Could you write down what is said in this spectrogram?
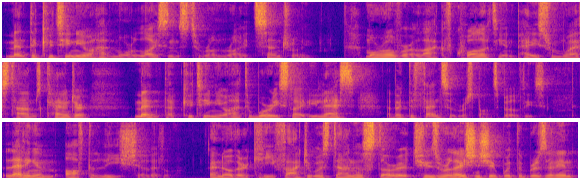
meant that Coutinho had more license to run right centrally. Moreover, a lack of quality and pace from West Ham's counter meant that Coutinho had to worry slightly less about defensive responsibilities letting him off the leash a little. Another key factor was Daniel Sturridge, whose relationship with the Brazilian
